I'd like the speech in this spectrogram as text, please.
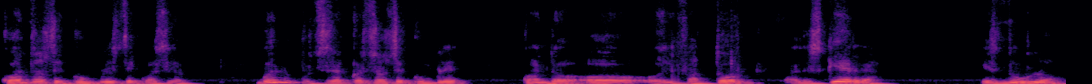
¿Cuándo se cumple esta ecuación? Bueno, pues esa ecuación se cumple cuando el factor a la izquierda es nulo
